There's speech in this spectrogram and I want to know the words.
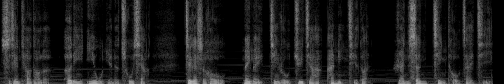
时间跳到了二零一五年的初夏。这个时候，妹妹进入居家安宁阶段，人生尽头在即。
